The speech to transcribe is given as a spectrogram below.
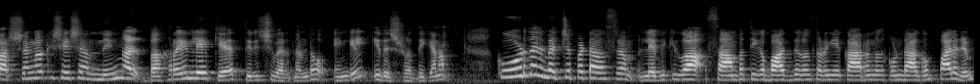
വർഷങ്ങൾക്ക് ശേഷം നിങ്ങൾ ബഹ്റൈനിലേക്ക് തിരിച്ചു വരുന്നുണ്ടോ? എങ്കിൽ ഇത് ശ്രദ്ധിക്കണം. കൂടുതൽ മെച്ചപ്പെട്ട അവസരം ലഭിക്കുക സാമ്പത്തിക ബാധ്യതകൾ തുടങ്ങിയ കാരണങ്ങൾ കൊണ്ടാകും പലരും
